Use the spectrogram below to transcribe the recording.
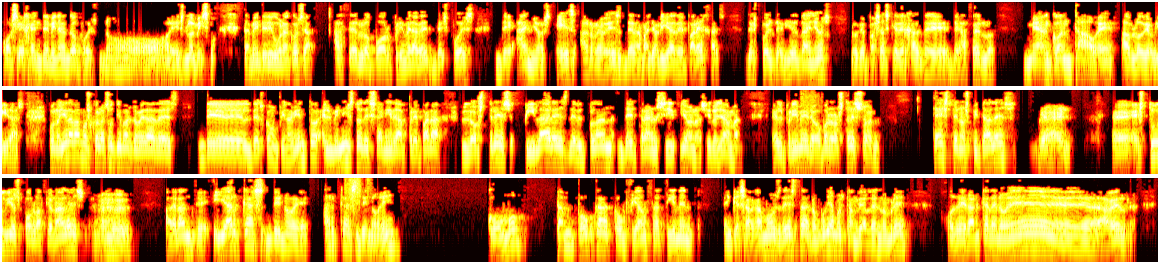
o si hay gente mirando, pues no es lo mismo. También te digo una cosa, hacerlo por primera vez después de años. Es al revés de la mayoría de parejas. Después de 10 años, lo que pasa es que dejas de, de, hacerlo. Me han contado, ¿eh? Hablo de oídas. Bueno, y ahora vamos con las últimas novedades del desconfinamiento. El ministro de Sanidad prepara los tres pilares del plan de transición, así lo llaman. El primero, bueno, los tres son test en hospitales, bien. Eh, estudios poblacionales. Adelante. Y Arcas de Noé. ¿Arcas de Noé? ¿Cómo? ¿Tan poca confianza tienen en que salgamos de esta? ¿No podíamos cambiarle el nombre? Joder, Arca de Noé. A ver,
